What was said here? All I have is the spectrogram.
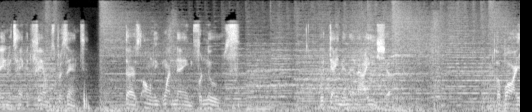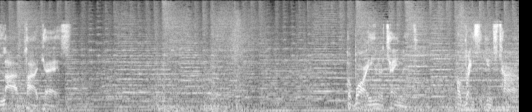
Habari Entertainment Films present There's Only One Name for News with Damon and Aisha. Habari Live Podcast. Habari Entertainment. A race against time.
